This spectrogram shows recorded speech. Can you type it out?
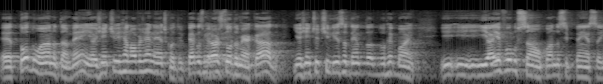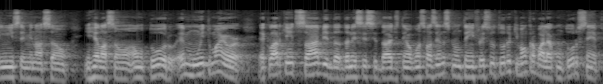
é, todo ano também a gente renova Rodrigo. Pega os melhores todo do mercado e a gente utiliza dentro do, do rebanho. E, e, e, a evolução, quando se pensa em inseminação em relação a um touro, é muito maior. É claro que a gente sabe da, da necessidade, tem algumas fazendas que não têm infraestrutura que vão trabalhar com touro sempre.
